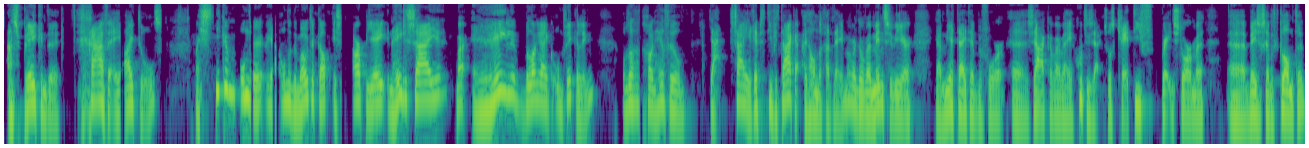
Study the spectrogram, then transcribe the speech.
aansprekende, gave AI-tools. Maar stiekem onder, ja, onder de motorkap is RPA een hele saaie, maar hele belangrijke ontwikkeling. Omdat het gewoon heel veel ja, saaie, repetitieve taken uit handen gaat nemen. Waardoor wij mensen weer ja, meer tijd hebben voor uh, zaken waar wij goed in zijn. Zoals creatief brainstormen, uh, bezig zijn met klanten.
